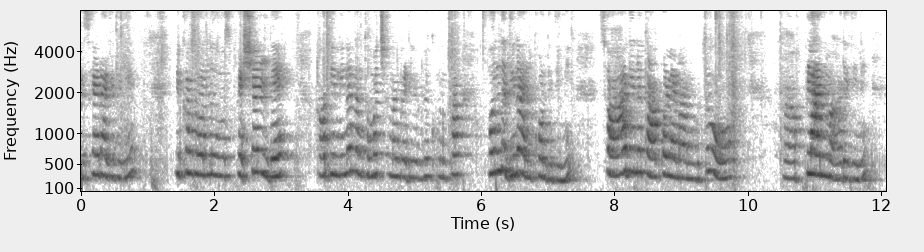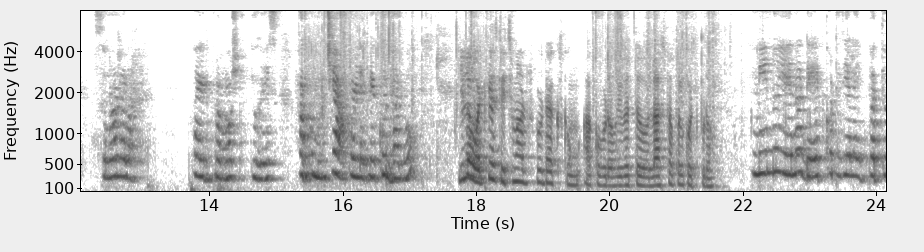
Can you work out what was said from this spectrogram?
ಡಿಸೈಡ್ ಆಗಿದ್ದೀನಿ. ಬಿಕಾಸ್ ಒಂದು ಸ್ಪೆಷಲ್ ಡೇ ಆ ದಿನ ನಾನು ತುಂಬ ಚೆನ್ನಾಗಿ ರೆಡಿ ಆಗಬೇಕು ಅಂತ ಒಂದು ದಿನ ಅಂದ್ಕೊಂಡಿದ್ದೀನಿ ಸೊ ಆ ದಿನಕ್ಕೆ ಹಾಕ್ಕೊಳ್ಳೋಣ ಅಂದ್ಬಿಟ್ಟು ಪ್ಲ್ಯಾನ್ ಮಾಡಿದ್ದೀನಿ. ಸೊ ನೋಡೋಣ. ಇದು ಪ್ರಮೋಷನ್ ಟು ಗೈಸ್ ಅದಕ್ಕೂ ಮುಂಚೆ ಹಾಕ್ಕೊಳ್ಳೇಬೇಕು ನಾನು. ಇಲ್ಲ ಒಟ್ಟಿಗೆ ಸ್ಟಿಚ್ ಮಾಡಿಸ್ಬಿಟ್ಟು ಹಾಕ್ಸ್ಕೊ ಹಾಕೋಬಿಡು ಇವತ್ತು ಲಾಸ್ಟ್ ಆಫಲ್ಲಿ ಕೊಟ್ಬಿಡು. ನೀನು ಏನೋ ಡೇಟ್ ಕೊಟ್ಟಿದೆಯಲ್ಲ ಇಪ್ಪತ್ತು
